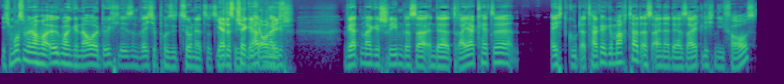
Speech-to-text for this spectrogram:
Ich muss mir noch mal irgendwann genauer durchlesen, welche Position er zurzeit Ja, das spielt. check Wir ich auch nicht. Wir hatten mal geschrieben, dass er in der Dreierkette echt gut Attacke gemacht hat, als einer der seitlichen IVs.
